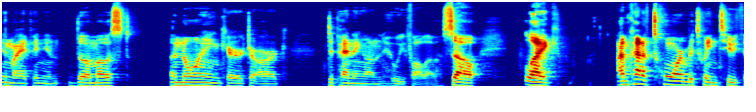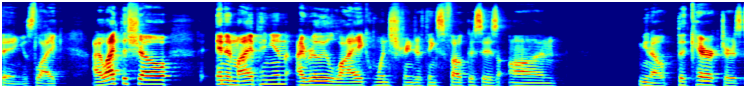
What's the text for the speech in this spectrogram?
in my opinion the most annoying character arc depending on who we follow so like i'm kind of torn between two things like i like the show and in my opinion, I really like when Stranger Things focuses on, you know, the characters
